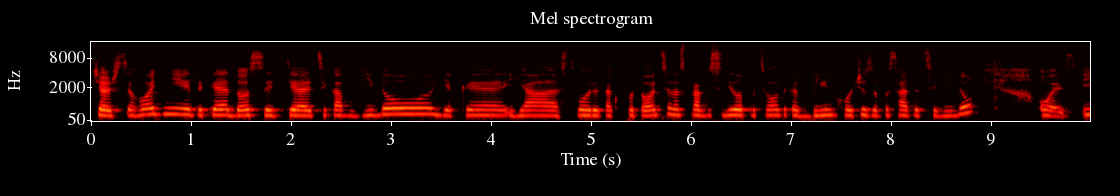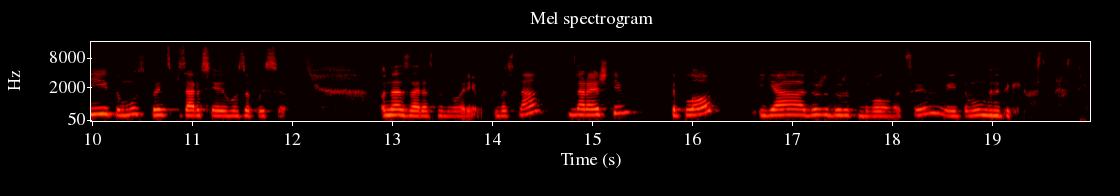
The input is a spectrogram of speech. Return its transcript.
Що ж, сьогодні таке досить е, цікаве відео, яке я створю так в потоці. Насправді сиділа працювала така, блін, хочу записати це відео. Ось, і тому, в принципі, зараз я його записую. У нас зараз на дворі весна, нарешті, тепло. І я дуже-дуже задоволена цим, і тому в мене такий класний настрій.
